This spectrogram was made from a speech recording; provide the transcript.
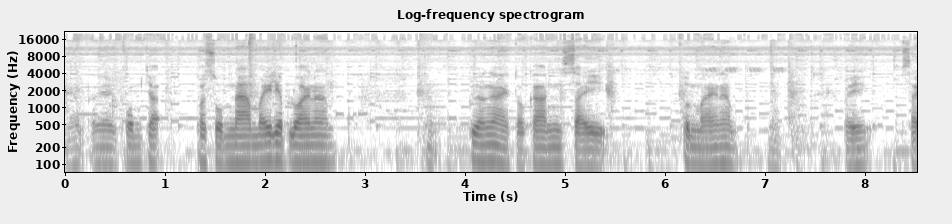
นะครับผมจะผสมน้ำไว้เรียบร้อยนะครับ เพื่อง่ายต่อการใส่ต้นไม้นะครับไป ใส่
